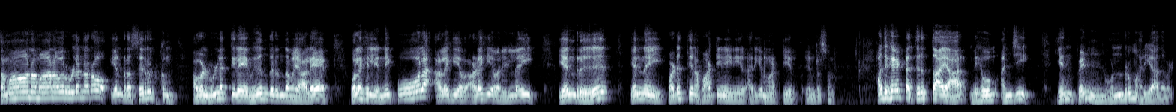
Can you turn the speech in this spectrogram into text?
சமானமானவர் உள்ளனரோ என்ற செருக்கும் அவள் உள்ளத்திலே மிகுந்திருந்தமையாலே உலகில் என்னை போல அழகிய அழகியவர் இல்லை என்று என்னை படுத்தின பாட்டினை நீர் அறிய மாட்டீர் என்று சொன்னார். அது கேட்ட திருத்தாயார் மிகவும் அஞ்சி என் பெண் ஒன்றும் அறியாதவள்.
